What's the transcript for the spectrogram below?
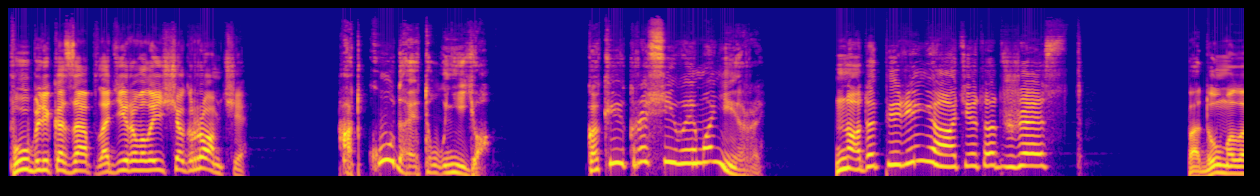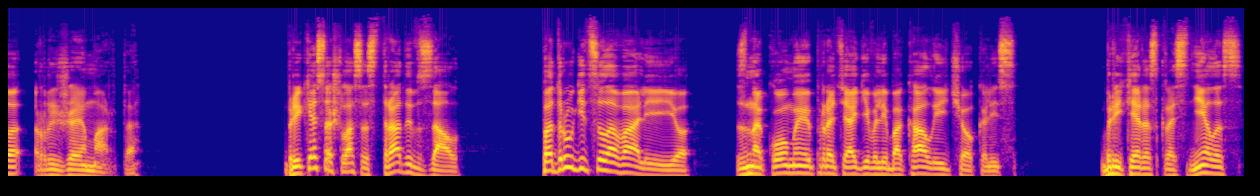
Публика зааплодировала еще громче. Откуда это у нее? Какие красивые манеры! Надо перенять этот жест, подумала рыжая Марта. Брике сошла с эстрады в зал. Подруги целовали ее, знакомые протягивали бокалы и чокались. Брике раскраснелась,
